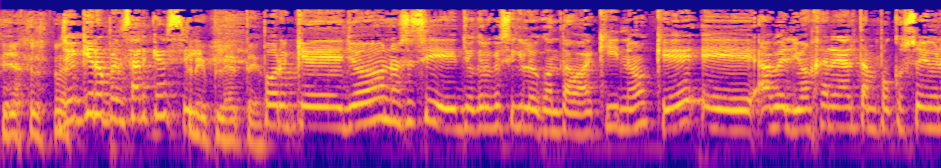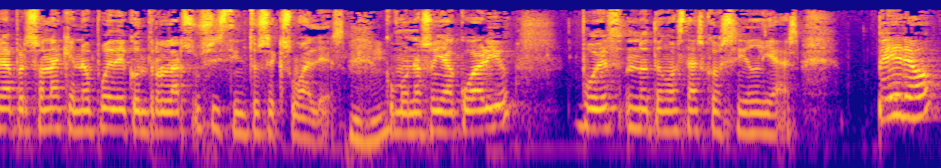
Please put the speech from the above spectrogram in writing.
Yo quiero pensar que sí. Triplete. Porque yo no sé si, yo creo que sí que lo he contado aquí, ¿no? Que, eh, a ver, yo en general tampoco soy una persona que no puede controlar sus instintos sexuales. Como no soy acuario, pues no tengo estas cosillas. Pero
